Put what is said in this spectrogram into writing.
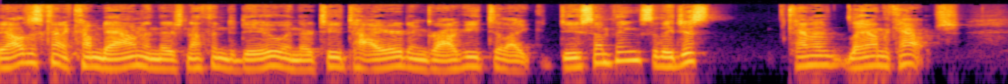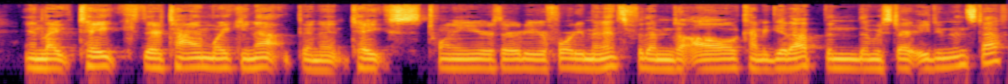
they all just kind of come down and there's nothing to do and they're too tired and groggy to like do something. So they just kind of lay on the couch and like take their time waking up. And it takes 20 or 30 or 40 minutes for them to all kind of get up and then we start eating and stuff.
